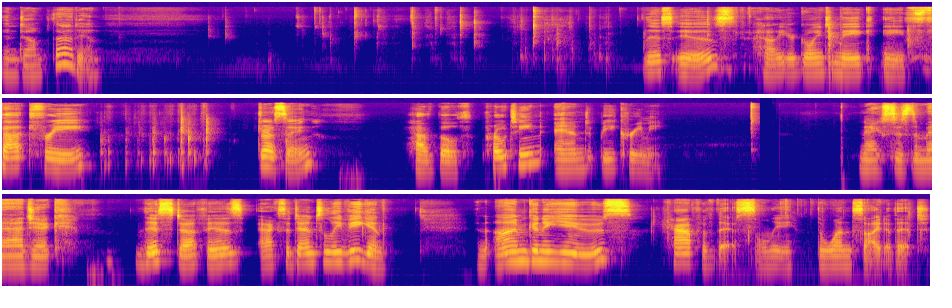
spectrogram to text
and dump that in. This is how you're going to make a fat-free dressing have both protein and be creamy. Next is the magic. This stuff is accidentally vegan. And I'm going to use half of this, only the one side of it,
